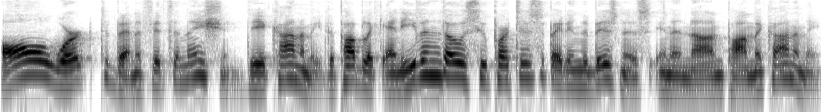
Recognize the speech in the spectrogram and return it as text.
all work to benefit the nation, the economy, the public, and even those who participate in the business in a non-POM economy.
